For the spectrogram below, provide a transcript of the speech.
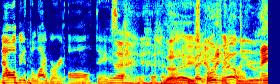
Now I'll be at the library all day Saturday. Nice, perfect for you. Thank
